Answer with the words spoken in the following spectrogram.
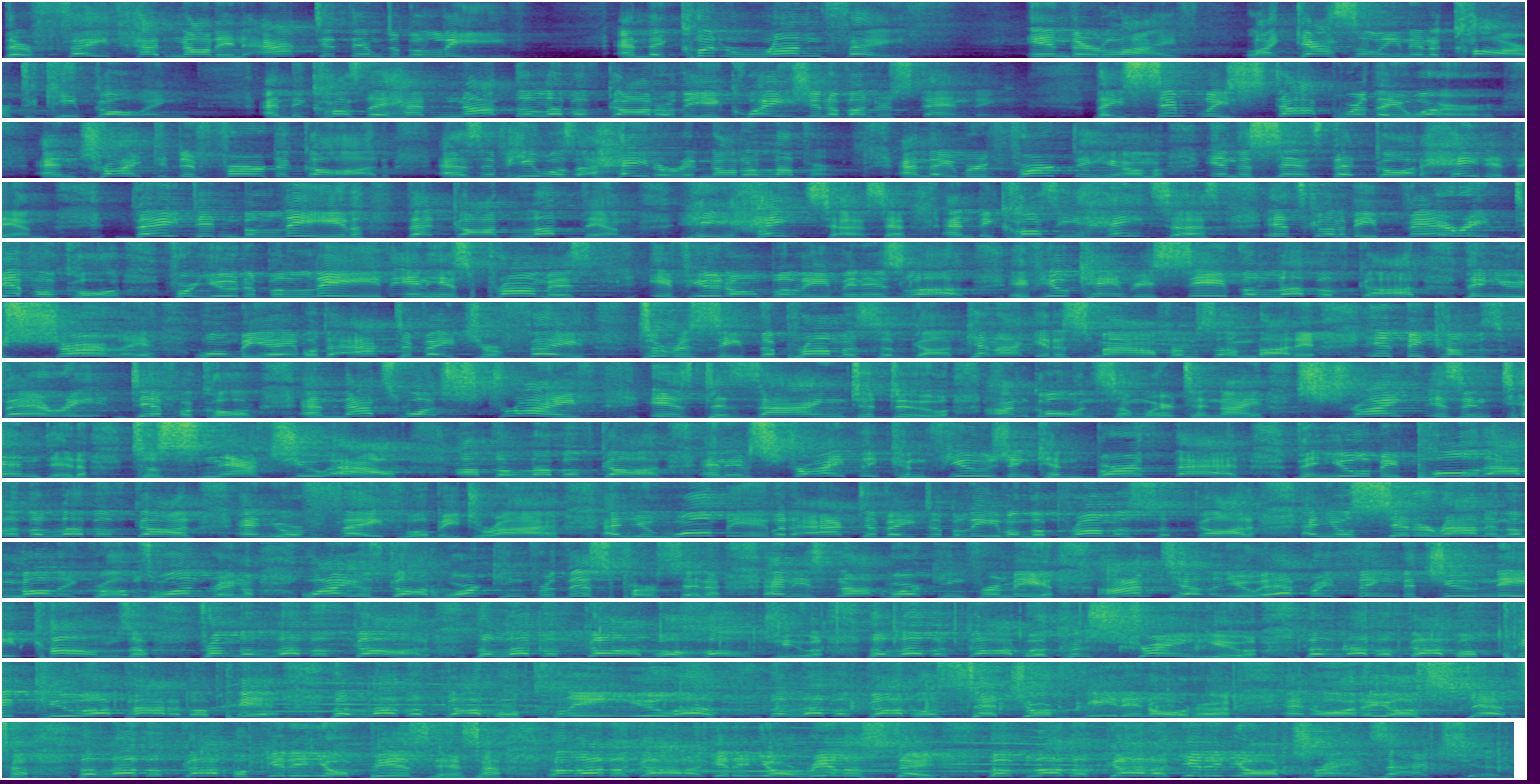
Their faith had not enacted them to believe, and they couldn't run faith in their life like gasoline in a car to keep going. And because they had not the love of God or the equation of understanding, they simply stopped where they were and tried to defer to God as if He was a hater and not a lover. And they referred to Him in the sense that God hated them. They didn't believe that God loved them. He hates us. And because He hates us, it's going to be very difficult for you to believe in His promise if you don't believe in His love. If you can't receive the love of God, then you surely won't be able to activate your faith to receive the promise of God. Can I get a smile from somebody? It becomes very difficult, and that's what strife is designed to do. I'm going somewhere tonight. Strife is intended to snatch you out of the love of God. And if strife and confusion can birth that, then you will be pulled out of the love of God and your faith will be dry and you won't be able to activate to believe on the promise of God and you'll sit around in the molly grubs wondering why is God working for this person and he's not working for me. I'm telling you, everything that you need comes from the love of God. The love of God will hold you, the love of God will constrain you, the love of God will pick you up out of a pit, the love of God will clean you up, the love of God will set your feet in order and order your steps. The love of God will get in your business, the love of God will get in your real estate, the love of God will get in your transactions.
